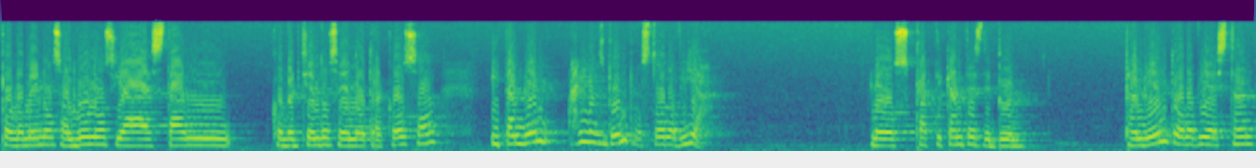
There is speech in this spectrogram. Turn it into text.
por lo menos algunos ya están convirtiéndose en otra cosa. Y también hay los Bumpos todavía los practicantes de Bun también todavía están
